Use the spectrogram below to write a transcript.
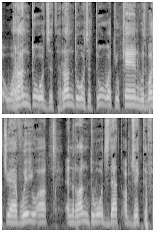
run towards it. Run towards it. Do what you can with what you have, where you are, and run towards that objective.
